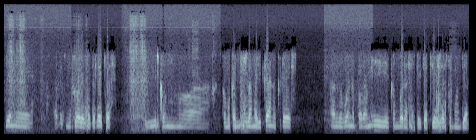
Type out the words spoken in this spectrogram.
tiene a los mejores atletas y ir como, a- como campeón sudamericano creo es algo bueno para mí y con buenas expectativas a este mundial.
